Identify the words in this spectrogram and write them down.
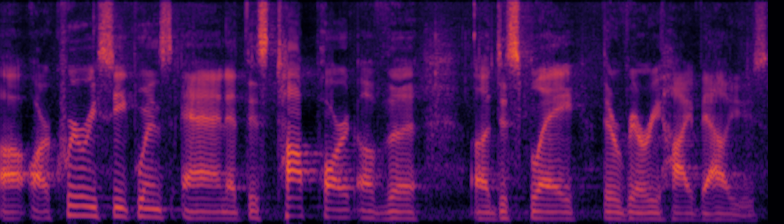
our query sequence, and at this top part of the uh, display, they're very high values.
